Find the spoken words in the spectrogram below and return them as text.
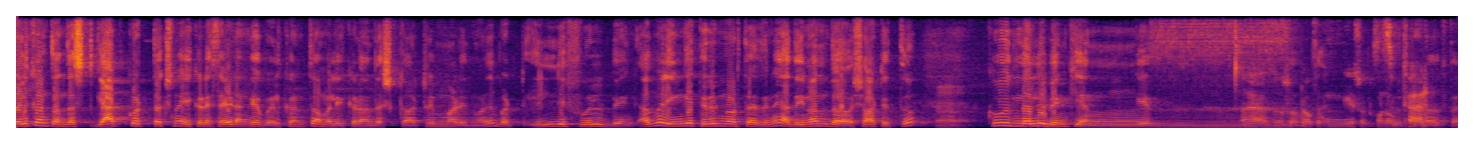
ಬೆಳ್ಕಂತು ಒಂದಷ್ಟು ಗ್ಯಾಪ್ ಕೊಟ್ಟ ತಕ್ಷಣ ಈ ಕಡೆ ಸೈಡ್ ಹಂಗೆ ಬೆಳ್ಕಂತು ಆಮೇಲೆ ಈ ಕಡೆ ಒಂದಷ್ಟು ಟ್ರಿಮ್ ಮಾಡಿ ಇದು ಮಾಡಿದೆ ಬಟ್ ಇಲ್ಲಿ ಫುಲ್ ಬೆಂಕಿ ಆದ್ಮೇಲೆ ಹಿಂಗೆ ತಿರುಗಿ ನೋಡ್ತಾ ಇದ್ದೀನಿ ಅದು ಇನ್ನೊಂದು ಶಾರ್ಟ್ ಇತ್ತು. ಕೂದಲಲ್ಲಿ ಬೆಂಕಿ ಹಂಗೆ ಹಂಗೆ ಸುಟ್ಕೊಂಡು ಹೋಗ್ತಾ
